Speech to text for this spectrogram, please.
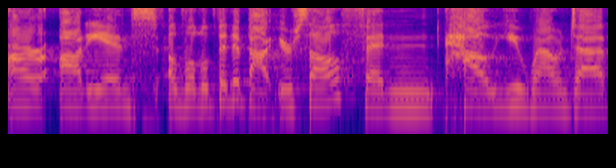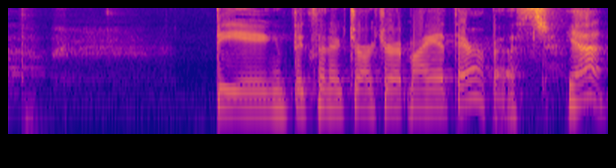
our audience a little bit about yourself and how you wound up being the clinic director at My Ed Therapist. Yeah.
